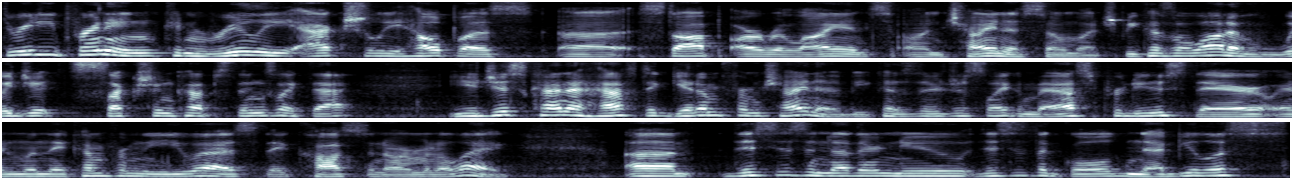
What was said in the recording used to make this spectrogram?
3D printing can really actually help us uh, stop our reliance on China so much because a lot of widgets, suction cups, things like that, you just kind of have to get them from China because they're just like mass produced there. And when they come from the US, they cost an arm and a leg. Um, this is another new, this is the Gold Nebulous,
